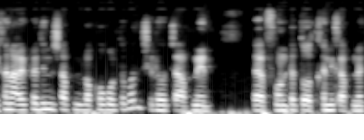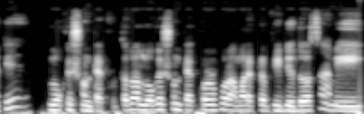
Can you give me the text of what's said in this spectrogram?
এখানে আরেকটা জিনিস আপনি লক্ষ্য করতে পারেন, সেটা হচ্ছে আপনার ফোনটা তৎক্ষণিক আপনাকে লোকেশন ট্যাগ করতে হবে। আর লোকেশন ট্যাগ করার পর আমার একটা ভিডিও দেওয়া আছে, আমি এই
